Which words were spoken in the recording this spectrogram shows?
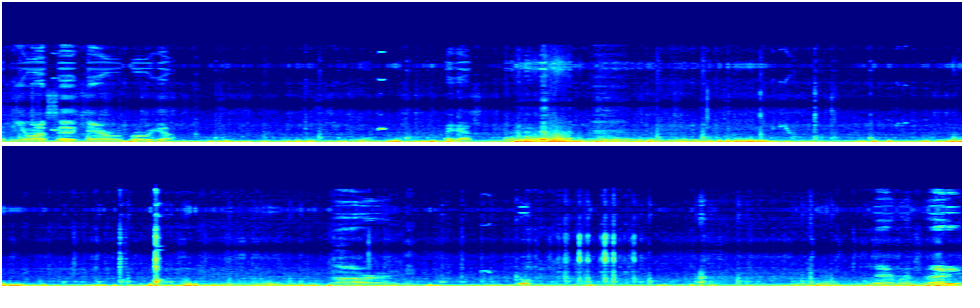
Anything you want to say to the camera before we go? Hey guys. Alright. Cool. Camera's ready.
